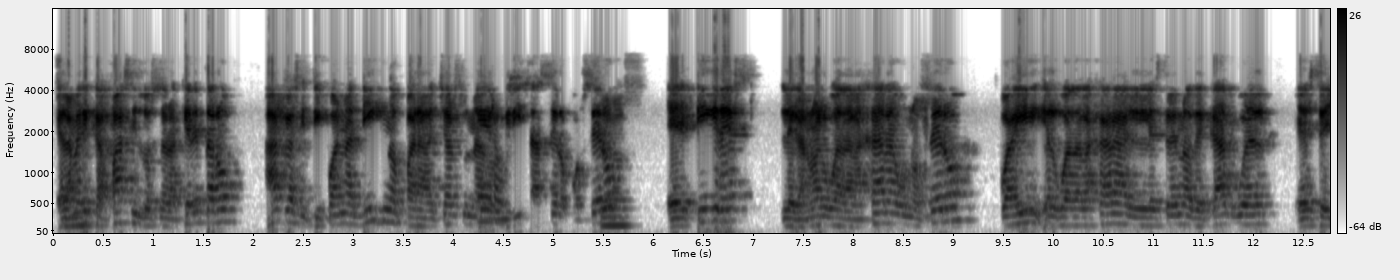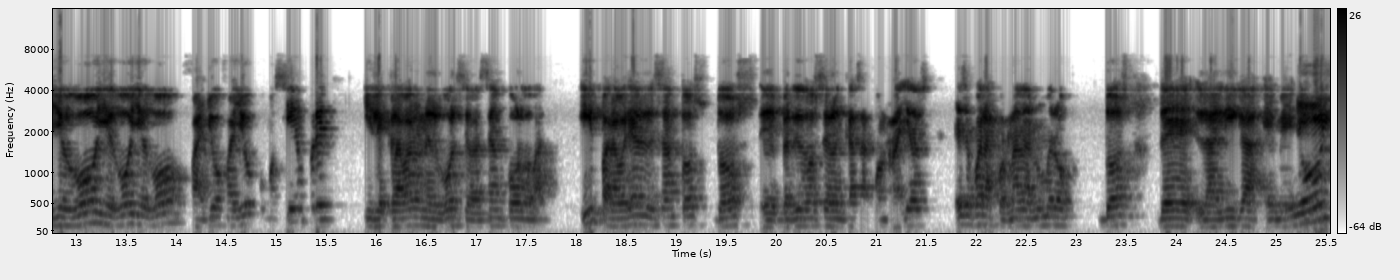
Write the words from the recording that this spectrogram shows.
El América fácil 2-0 a Querétaro, Atlas y Tijuana digno para echarse una dormidita 0 por 0. Eh, Tigres le ganó al Guadalajara 1-0. Fue ahí el Guadalajara, el estreno de Cadwell, este, llegó, llegó, llegó, falló, falló como siempre y le clavaron el gol Sebastián Córdoba. Y para variar el Santos 2, eh, perdió 2-0 en casa con Rayados. Esa fue la jornada número dos de la Liga MX. Y hoy,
